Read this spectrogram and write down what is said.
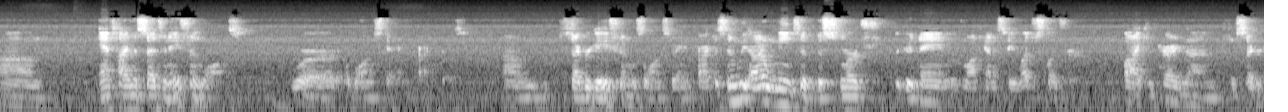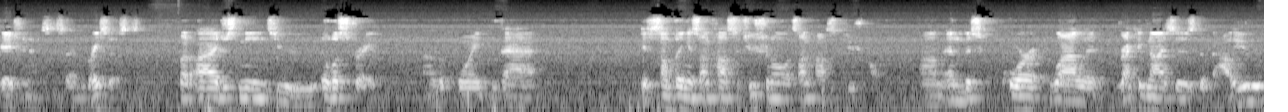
um, anti-miscegenation laws were a long-standing. Um, segregation was a long-standing practice, and we, I don't mean to besmirch the good name of the Montana State Legislature by comparing them to segregationists and racists, but I just mean to illustrate uh, the point that if something is unconstitutional, it's unconstitutional. Um, and this court, while it recognizes the value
